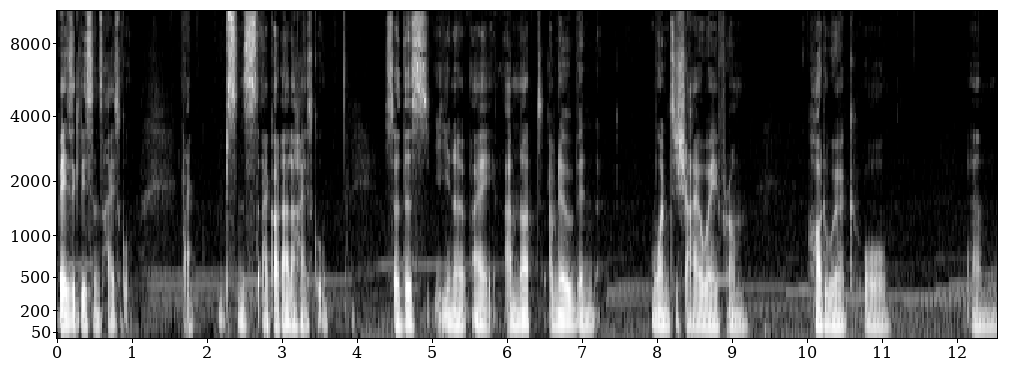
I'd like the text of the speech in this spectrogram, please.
basically since high school, like since I got out of high school. So this, you know, I I'm not I've never been one to shy away from hard work or um,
